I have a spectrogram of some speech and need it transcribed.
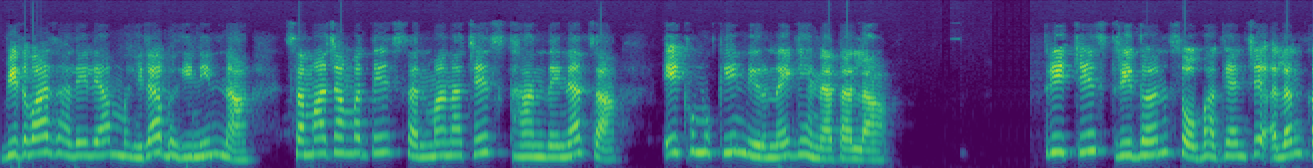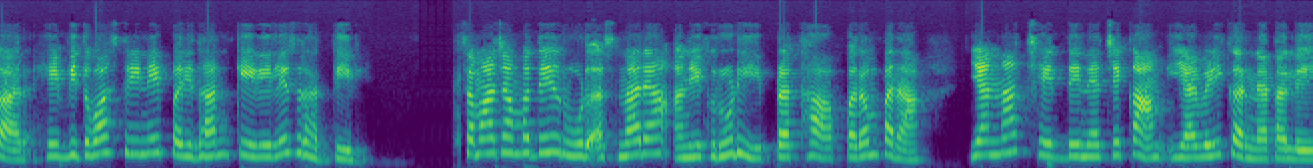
विधवा झालेल्या महिला भगिनींना समाजामध्ये सन्मानाचे स्थान देण्याचा एकमुखी निर्णय घेण्यात आला. स्त्रीचे स्त्रीधन सौभाग्यांचे अलंकार हे विधवा स्त्रीने परिधान केलेलेच राहतील. समाजामध्ये रूढ असणाऱ्या अनेक रूढी प्रथा परंपरा यांना छेद देण्याचे काम यावेळी करण्यात आले.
